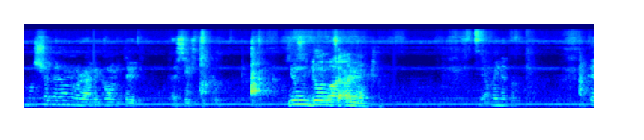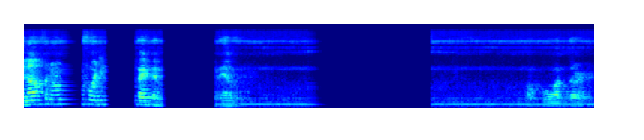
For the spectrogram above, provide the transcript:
Masyado nang marami kong 30, uh, 62. Yung doon sa ano, Hindi, okay na to. Kailangan ko ng 45 ml of water.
